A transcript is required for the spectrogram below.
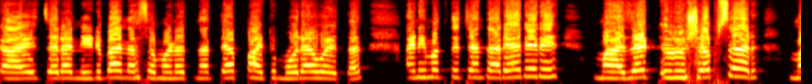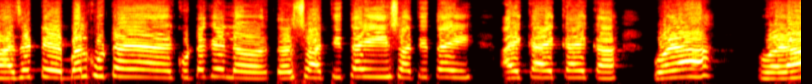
काय? जरा निडबान असं म्हणत ना त्या पाठमोऱ्या वळतात. आणि मग त्याच्यात अरे अरे रे माझं ऋषभ सर माझं टेबल कुठं कुठं गेलं? तर स्वातीताई स्वातीताई ऐका ऐका ऐका. वळा वळा.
